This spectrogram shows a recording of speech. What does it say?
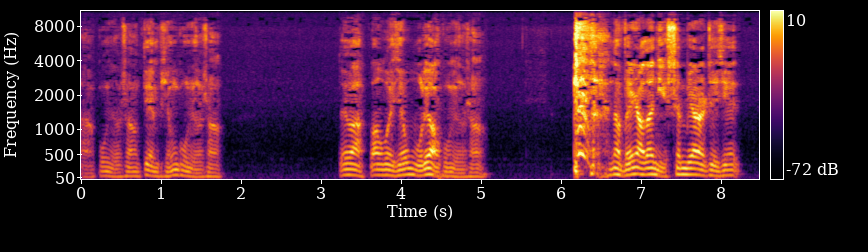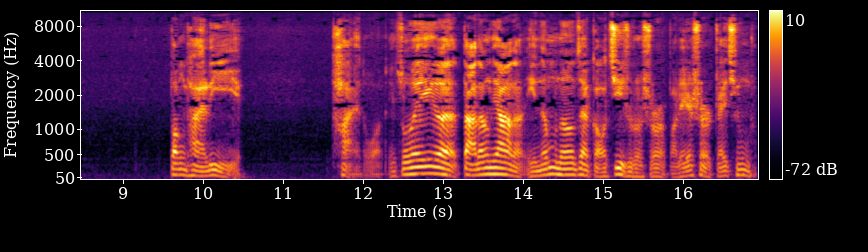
啊，供应商、电瓶供应商，对吧？包括一些物料供应商，那围绕在你身边的这些帮派利益太多了。你作为一个大当家的，你能不能在搞技术的时候把这些事儿摘清楚？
